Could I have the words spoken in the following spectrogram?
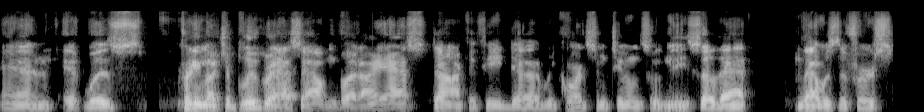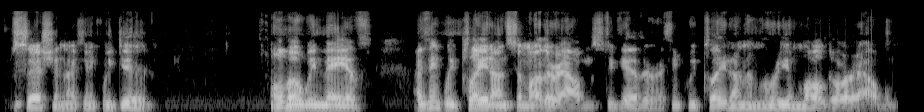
And it was pretty much a bluegrass album, but I asked Doc if he'd uh, record some tunes with me. So that that was the first session I think we did. Although we may have, I think we played on some other albums together. I think we played on a Maria Muldaur album,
